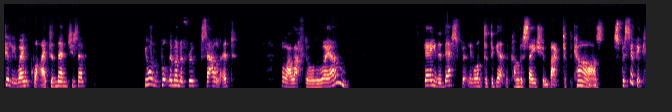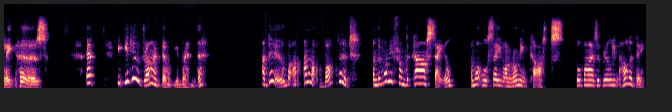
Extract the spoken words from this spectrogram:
Tilly went quiet and then she said, You wouldn't put them on a fruit salad. Well, I laughed all the way home. Gaynor desperately wanted to get the conversation back to cars, specifically hers. Uh, you, you do drive, don't you, Brenda? I do, but I'm not bothered. And the money from the car sale and what we'll save on running costs will buy us a brilliant holiday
